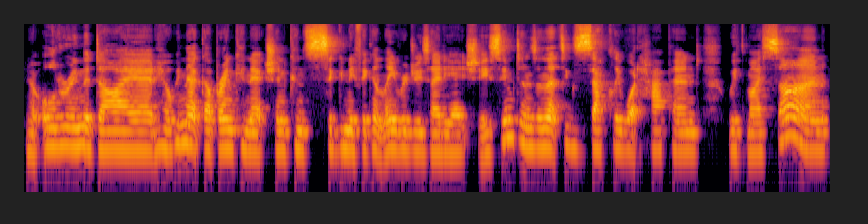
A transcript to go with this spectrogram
you know altering the diet, helping that gut brain connection can significantly reduce ADHD symptoms, and that's exactly what happened with my son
